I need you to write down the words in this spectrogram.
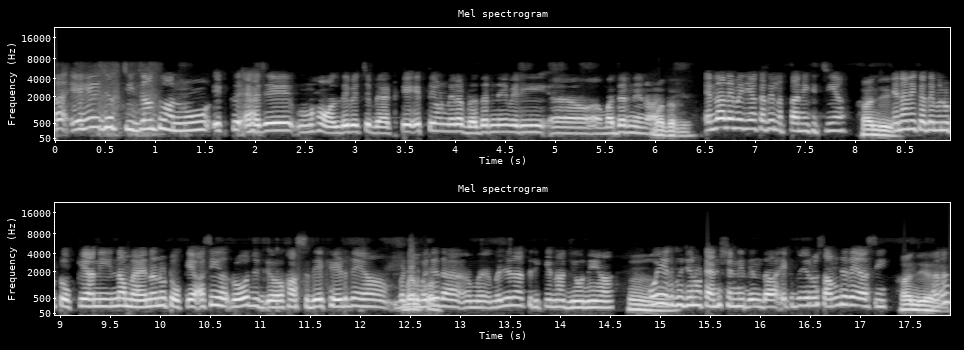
ਤਾਂ ਇਹ ਜਦ ਚੀਜ਼ਾਂ ਤੁਹਾਨੂੰ ਇੱਕ ਇਹੋ ਜਿਹੇ ਮਾਹੌਲ ਦੇ ਵਿੱਚ ਬੈਠ ਕੇ ਇੱਥੇ ਹੁਣ ਮੇਰਾ ਬ੍ਰਦਰ ਨੇ ਮੇਰੀ ਮਦਰ ਨੇ ਨਾਲ। ਇਹਨਾਂ ਨੇ ਮੇਰੀਆਂ ਕਦੇ ਲੱਤਾਂ ਨਹੀਂ ਖਿੱਚੀਆਂ। ਹਾਂਜੀ। ਇਹਨਾਂ ਨੇ ਕਦੇ ਮੈਨੂੰ ਟੋਕਿਆ ਨਹੀਂ ਨਾ ਮੈਂ ਇਹਨਾਂ ਨੂੰ ਟੋਕਿਆ। ਅਸੀਂ ਰੋਜ਼ ਹੱਸਦੇ ਖੇਡਦੇ ਆ ਬੜੇ। ਮਜ਼ੇਦਾਰ ਮਜ਼ੇਦਾਰ ਤਰੀਕੇ ਨਾਲ ਜਿਉਂਦੇ ਆ। ਕੋਈ ਇੱਕ ਦੂਜੇ ਨੂੰ ਟੈਨਸ਼ਨ ਨਹੀਂ ਦਿੰਦਾ ਇੱਕ ਦੂਜੇ ਨੂੰ ਸਮਝਦੇ ਆ ਅਸੀਂ। ਹਨਾ?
